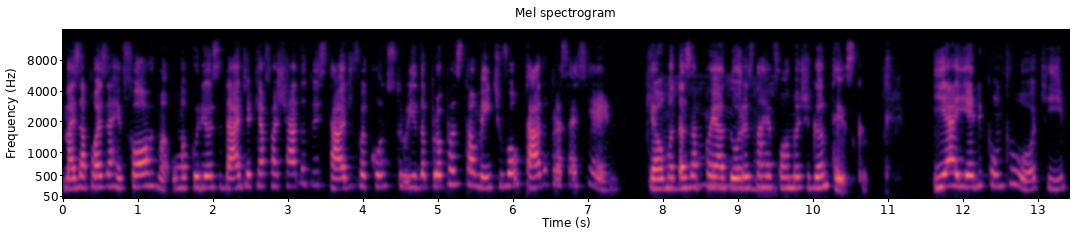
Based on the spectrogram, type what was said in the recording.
Mas após a reforma, uma curiosidade é que a fachada do estádio foi construída propositalmente voltada para a CSN, que é uma das apoiadoras na reforma gigantesca. E aí ele pontuou aqui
